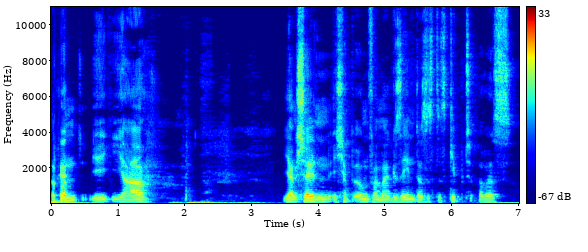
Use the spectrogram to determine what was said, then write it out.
Okay. Und ja, Young Sheldon, ich habe irgendwann mal gesehen, dass es das gibt, aber es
